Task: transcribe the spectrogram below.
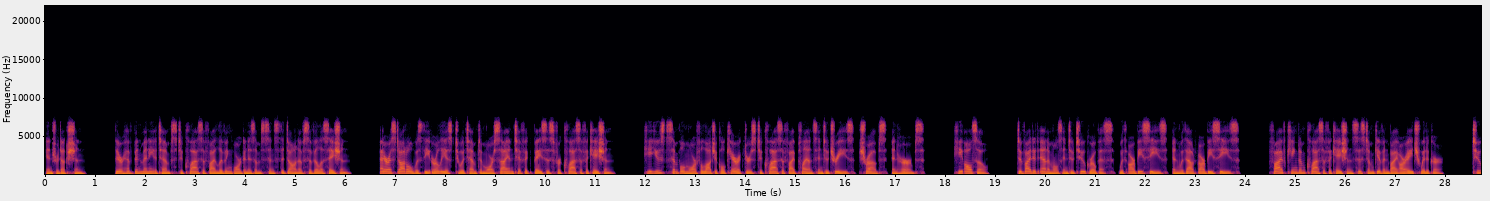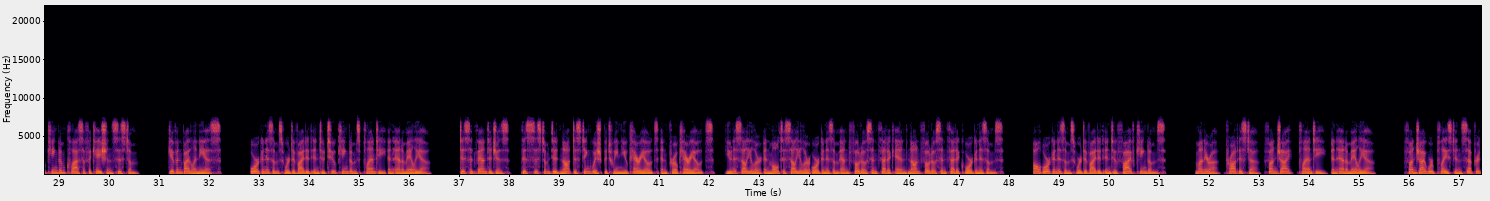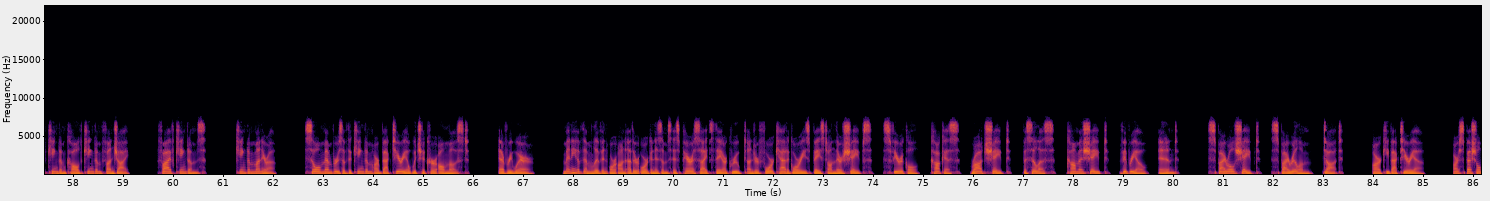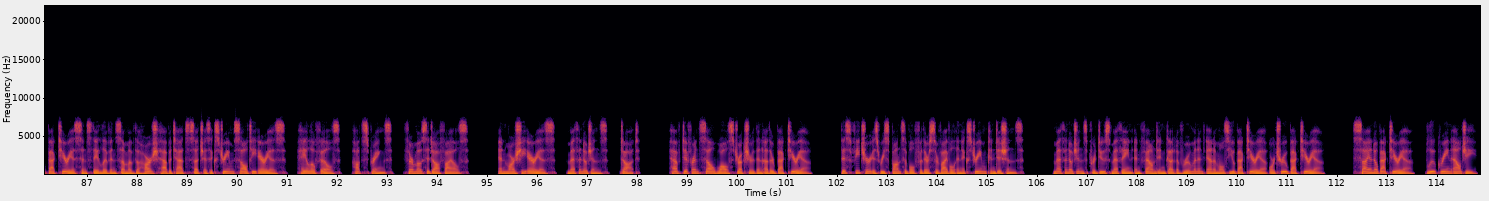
Introduction There have been many attempts to classify living organisms since the dawn of civilization. Aristotle was the earliest to attempt a more scientific basis for classification. He used simple morphological characters to classify plants into trees, shrubs, and herbs. He also divided animals into two groups, with RBCs and without RBCs. Five Kingdom Classification System given by R. H. Whitaker. Two Kingdom Classification System given by Linnaeus. Organisms were divided into two kingdoms Plantae and Animalia. Disadvantages this system did not distinguish between eukaryotes and prokaryotes, unicellular and multicellular organism and photosynthetic and non-photosynthetic organisms. All organisms were divided into five kingdoms. Monera, Protista, fungi, plantae, and animalia. Fungi were placed in separate kingdom called kingdom fungi. Five kingdoms. Kingdom Monera. Sole members of the kingdom are bacteria which occur almost everywhere. Many of them live in or on other organisms as parasites. They are grouped under four categories based on their shapes, spherical, coccus, rod-shaped, bacillus, comma-shaped, vibrio, and spiral-shaped, spirillum, dot. Archaebacteria are special bacteria since they live in some of the harsh habitats such as extreme salty areas, halophiles, hot springs, thermoacidophiles, and marshy areas, methanogens, dot, have different cell wall structure than other bacteria. This feature is responsible for their survival in extreme conditions. Methanogens produce methane and found in gut of ruminant animals eubacteria or true bacteria. Cyanobacteria, blue-green algae,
